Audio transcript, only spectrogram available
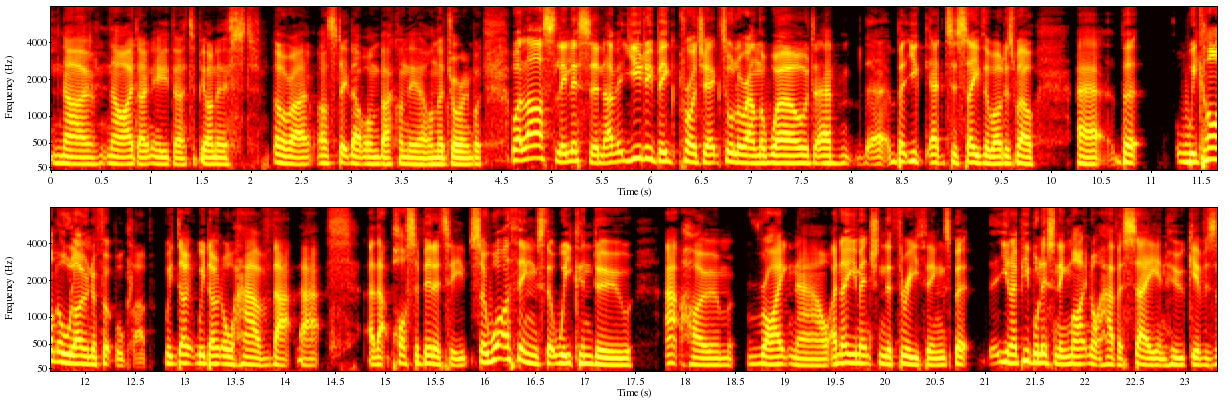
No, no, I don't either. To be honest. All right, I'll stick that one back on the on the drawing board. Well, lastly, listen, I mean, you do big projects all around the world, um, uh, but you uh, to save the world as well. Uh, but we can't all own a football club. We don't. We don't all have that that uh, that possibility. So, what are things that we can do at home right now? I know you mentioned the three things, but you know, people listening might not have a say in who gives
